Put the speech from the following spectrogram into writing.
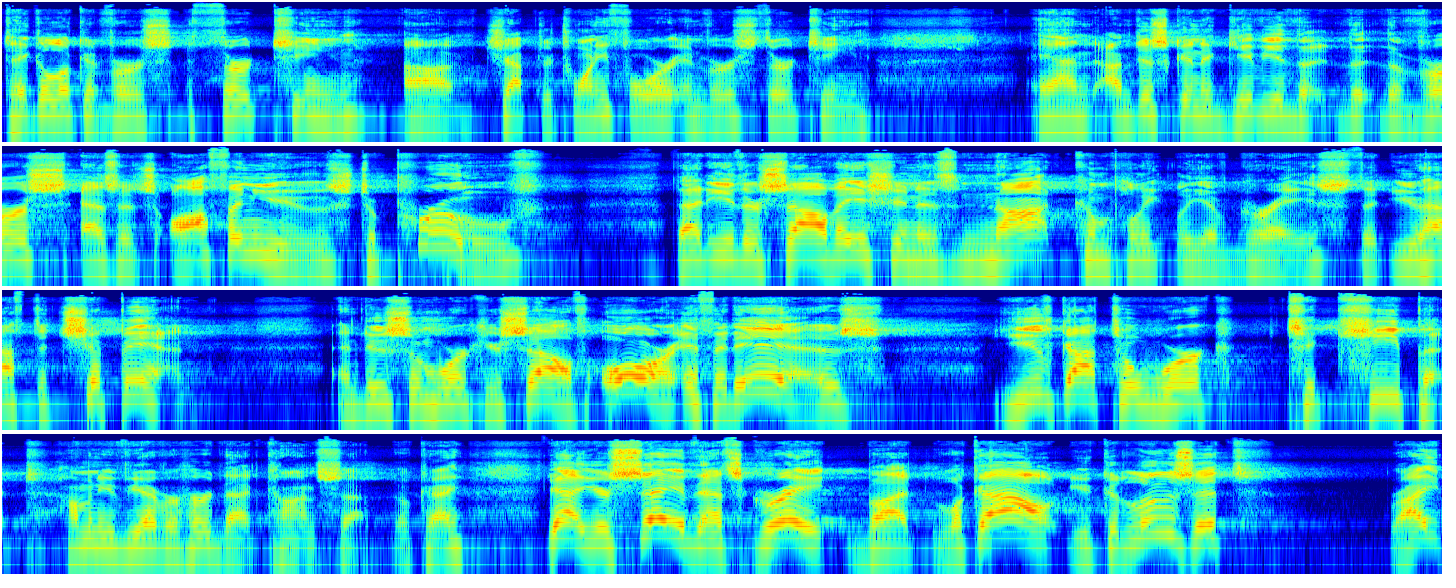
Take a look at verse 13, uh, chapter 24, and verse 13. And I'm just going to give you the, the, the verse as it's often used to prove that either salvation is not completely of grace, that you have to chip in and do some work yourself, or if it is, you've got to work to keep it. How many of you ever heard that concept? Okay. Yeah, you're saved, that's great, but look out, you could lose it, right?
